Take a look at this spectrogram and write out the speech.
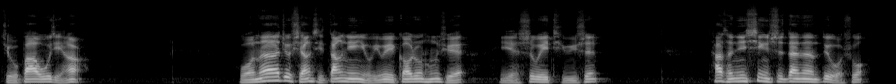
九八五减二。我呢就想起当年有一位高中同学，也是位体育生，他曾经信誓旦旦地对我说，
